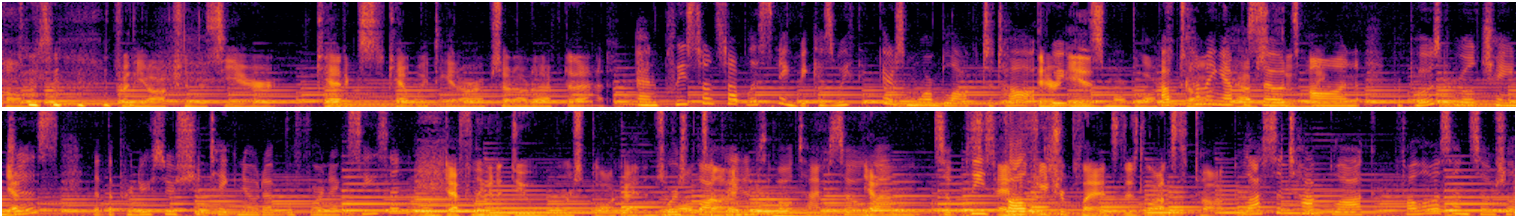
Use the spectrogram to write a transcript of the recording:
pumped for the auction this year. Can't ex- can't wait to get our episode out after that. And please don't stop listening because we think there's more block to talk. There We- is more block to upcoming episodes Absolutely. on proposed rule changes that the producers should take note of before next season. We're definitely going to do worst block items Worst of all block time. items of all time. So Yeah. um, so please and follow. future plans. There's lots to talk. Lots to talk block. Follow us on social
